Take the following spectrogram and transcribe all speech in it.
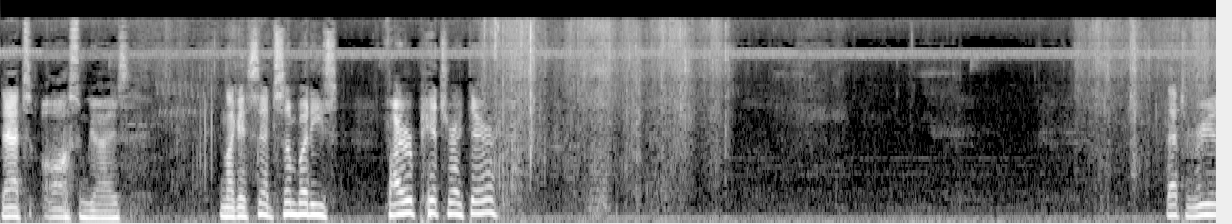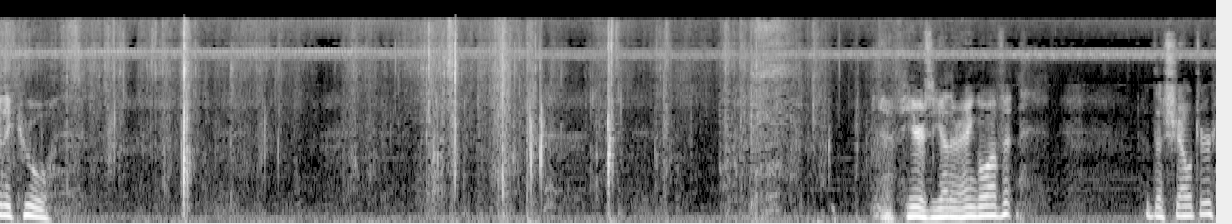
That's awesome, guys. And like I said, somebody's fire pits right there. That's really cool. Here's the other angle of it, the shelter.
